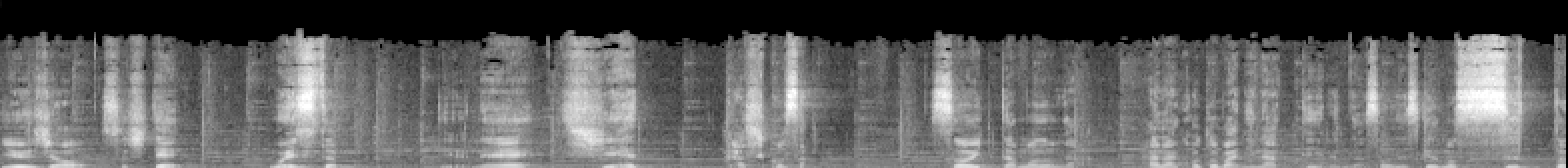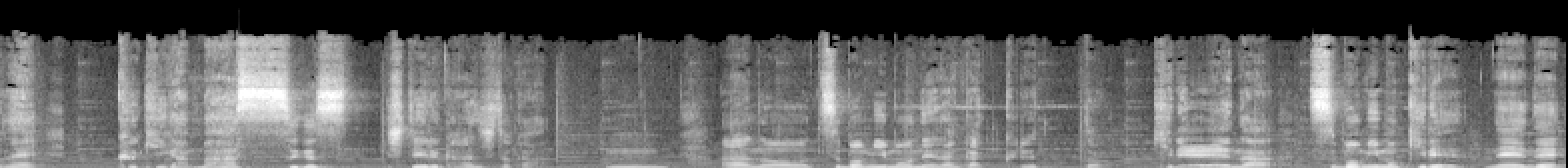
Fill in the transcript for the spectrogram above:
友情。そして wisdom っていうね知恵賢さ。そういったものが花言葉になっているんだそうですけどもすっとね茎がまっすぐしている感じとか、うん、あのつぼみもねなんかくるっと綺麗なつぼみも綺麗ね。で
